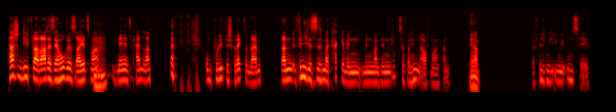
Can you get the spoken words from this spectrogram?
Taschendiebstahlrate sehr hoch ist, sag ich jetzt mal, Mhm. ich nenne jetzt kein Land, um politisch korrekt zu bleiben, dann finde ich, das ist immer kacke, wenn, wenn man den Rucksack von hinten aufmachen kann. Ja, Da fühle ich mich irgendwie unsafe.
